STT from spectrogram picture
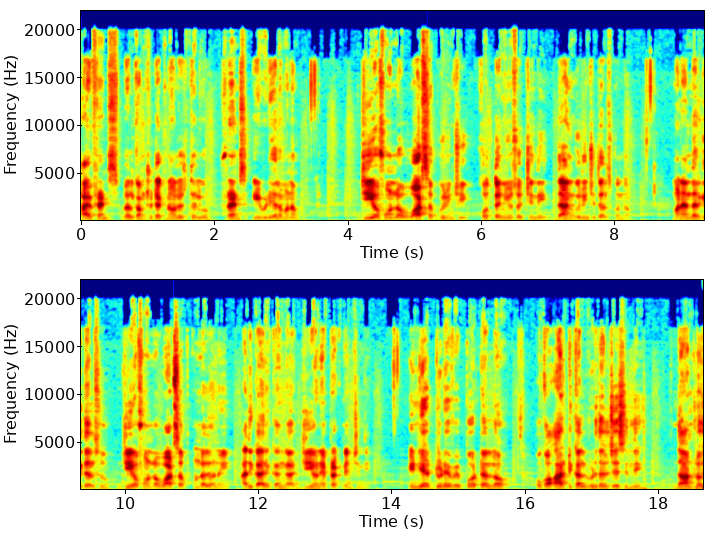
Hi friends welcome to technology Telugu friends ఈ వీడియోలో మనం జియో ఫోన్లో వాట్సాప్ గురించి కొత్త న్యూస్ వచ్చింది దాని గురించి తెలుసుకుందాం. మనందరికీ తెలుసు జియో ఫోన్లో వాట్సాప్ ఉండదు అని అధికారికంగా జియోనే ప్రకటించింది. ఇండియా టుడే వెబ్ పోర్టల్లో ఒక ఆర్టికల్ విడుదల చేసింది. దాంట్లో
